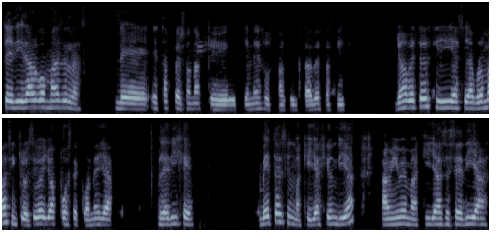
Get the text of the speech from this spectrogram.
Te diré algo más de las de esta persona que tiene sus facultades así. Yo a veces sí hacía bromas, inclusive yo aposté con ella. Le dije, vete sin maquillaje un día, a mí me maquillas ese día.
